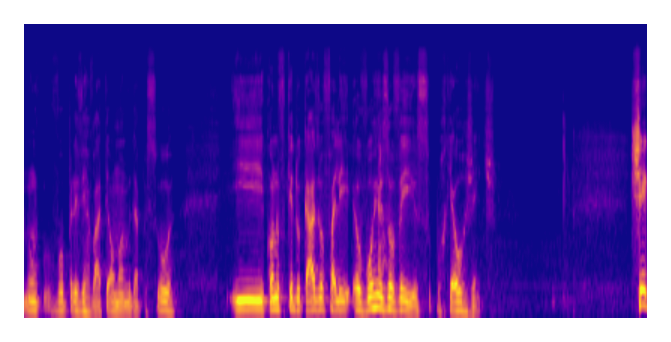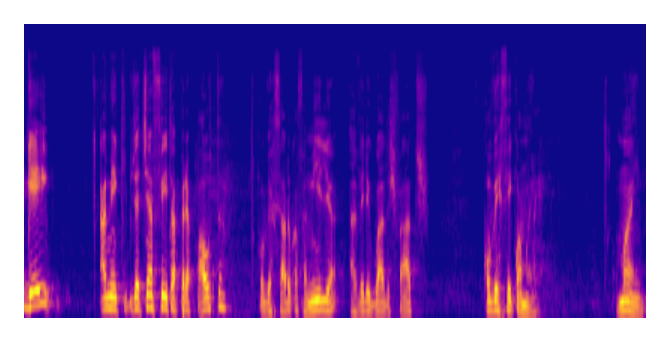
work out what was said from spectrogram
Não vou preservar até o nome da pessoa. E quando fiquei do caso, eu falei: eu vou resolver isso, porque é urgente. Cheguei, a minha equipe já tinha feito a pré-pauta, conversado com a família, averiguado os fatos. Conversei com a mãe. Mãe,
